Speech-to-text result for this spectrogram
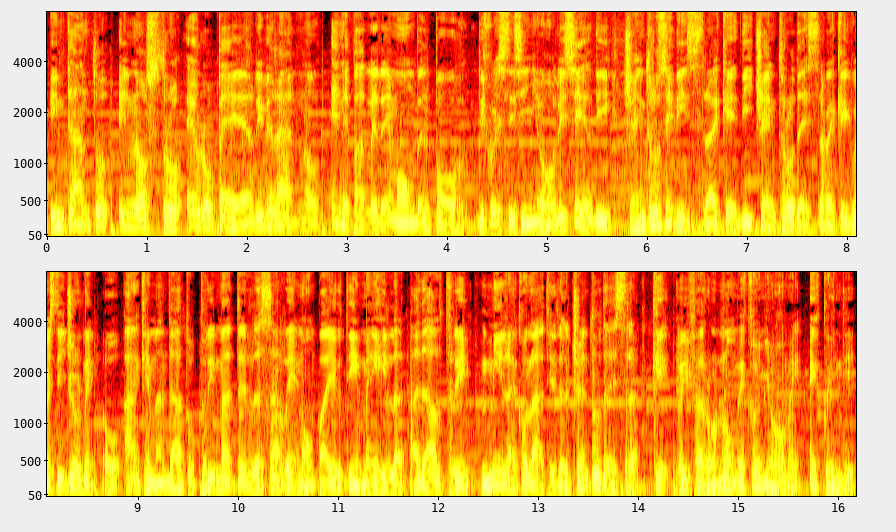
Intanto il nostro europeo arriveranno e ne parleremo un bel po' di questi signori, sia di centrosinistra che di centrodestra, perché in questi giorni ho anche mandato prima del Sanremo un paio di email ad altri miracolati del centrodestra che vi farò nome nome e cognome e quindi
